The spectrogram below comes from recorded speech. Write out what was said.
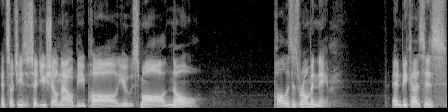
and so Jesus said, You shall now be Paul, you small. No. Paul was his Roman name. And because his,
